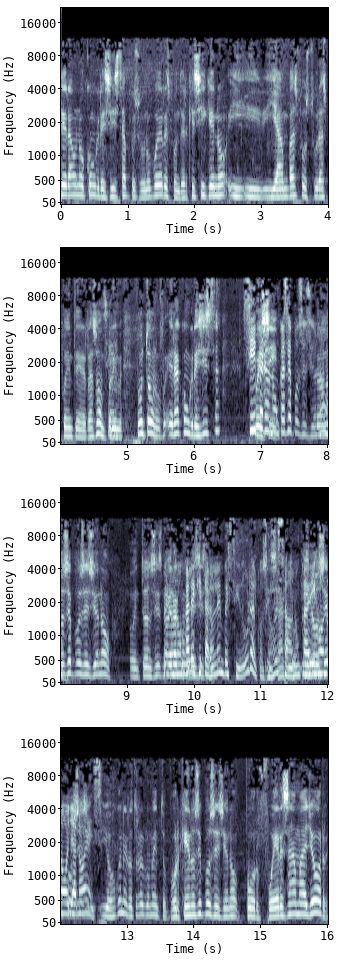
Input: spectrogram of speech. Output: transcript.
era o no congresista, pues uno puede responder que sí, que no, y, ambas posturas pueden tener razón. punto uno, ¿era congresista? Sí, pues pero nunca se posesionó. Pero no se posesionó. O entonces pero nunca le quitaron la investidura. El Consejo de Estado nunca dijo, no, ya no es. Y ojo con el otro argumento. ¿Por qué no se posesionó? Por fuerza mayor.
